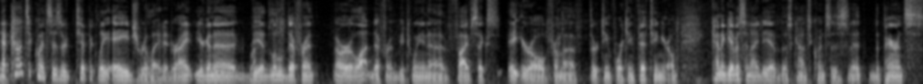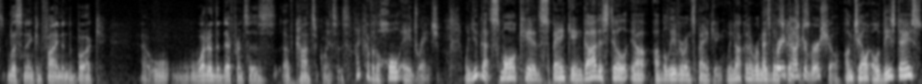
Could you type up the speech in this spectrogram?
Now, consequences are typically age related, right? You're going to be a little different or a lot different between a five, six, eight year old from a 13, 14, 15 year old. Kind of give us an idea of those consequences that the parents listening can find in the book. Uh, what are the differences of consequences? I cover the whole age range. When you've got small kids spanking, God is still uh, a believer in spanking. We're not going to remove those. That's those pretty scriptures. controversial. I'm telling oh these days,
